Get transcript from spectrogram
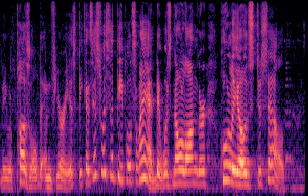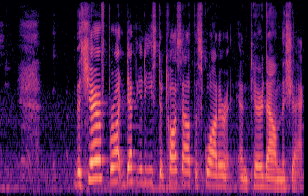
They were puzzled and furious because this was the people's land. It was no longer Julio's to sell. The sheriff brought deputies to toss out the squatter and tear down the shack.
